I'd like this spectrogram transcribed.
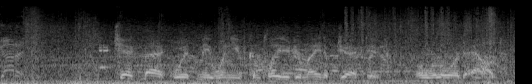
Got it. Check back with me when you've completed your main objective. Overlord out.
